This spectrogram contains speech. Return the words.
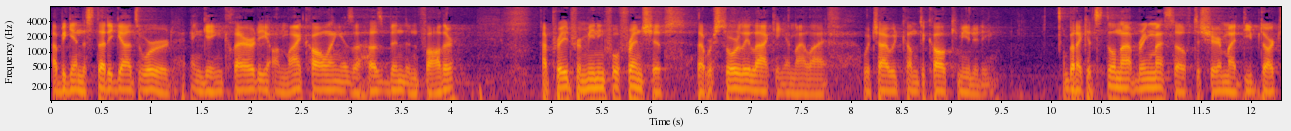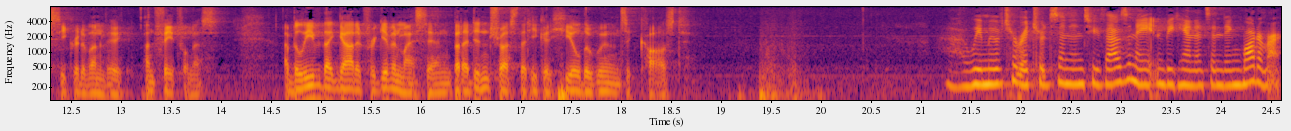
I began to study God's word and gain clarity on my calling as a husband and father. I prayed for meaningful friendships that were sorely lacking in my life, which I would come to call community. but I could still not bring myself to share my deep, dark secret of unfaithfulness. I believed that God had forgiven my sin, but I didn't trust that He could heal the wounds it caused. We moved to Richardson in 2008 and began attending Watermark.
